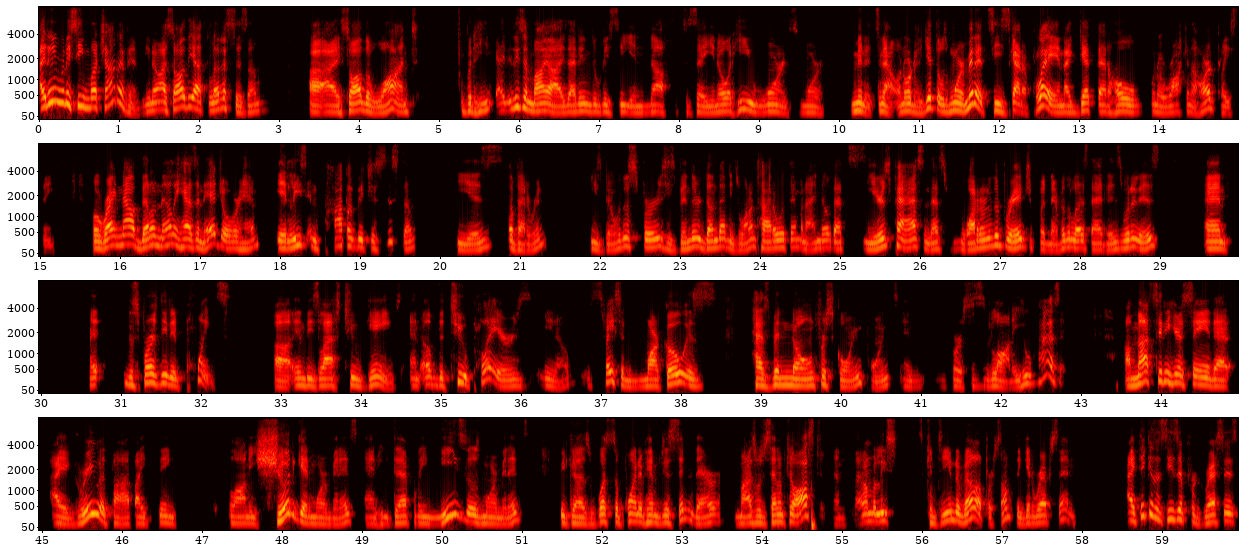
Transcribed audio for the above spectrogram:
I didn't really see much out of him. You know, I saw the athleticism, uh, I saw the want, but he, at least in my eyes, I didn't really see enough to say, you know what, he warrants more minutes. Now, in order to get those more minutes, he's got to play, and I get that whole you know rocking the hard place thing. But right now, Belinelli has an edge over him, at least in Popovich's system. He is a veteran. He's been with the Spurs. He's been there, done that. He's won a title with them, and I know that's years past, and that's water under the bridge. But nevertheless, that is what it is. And it, the Spurs needed points uh, in these last two games. And of the two players, you know, let's face it, Marco is has been known for scoring points, and versus Lonnie, who hasn't. I'm not sitting here saying that I agree with Pop. I think Lonnie should get more minutes, and he definitely needs those more minutes because what's the point of him just sitting there? Might as well just send him to Austin and let him at least continue to develop or something, get reps in. I think as the season progresses,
